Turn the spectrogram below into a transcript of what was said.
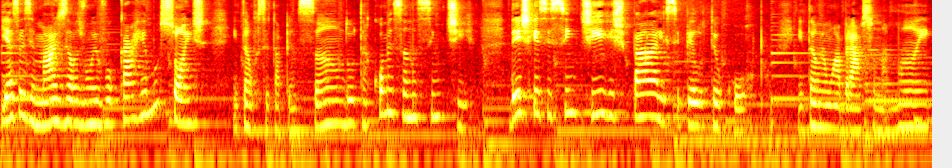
e essas imagens elas vão evocar emoções. Então você está pensando, está começando a sentir. Desde que esse sentir espalhe-se pelo teu corpo Então é um abraço na mãe,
